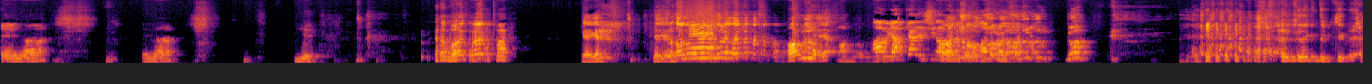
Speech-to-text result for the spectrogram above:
Ena. Ena. Ye. bak bak. Bak bak. Gel gel. Gel gel. Alo dur bak bak bak bak. Abi dur. Ya yapma. Abi yapacağın işin Abi, anlamı dur, dur, abi. dur, Dur dur dur. Dur. Öncüne gittim şimdi.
